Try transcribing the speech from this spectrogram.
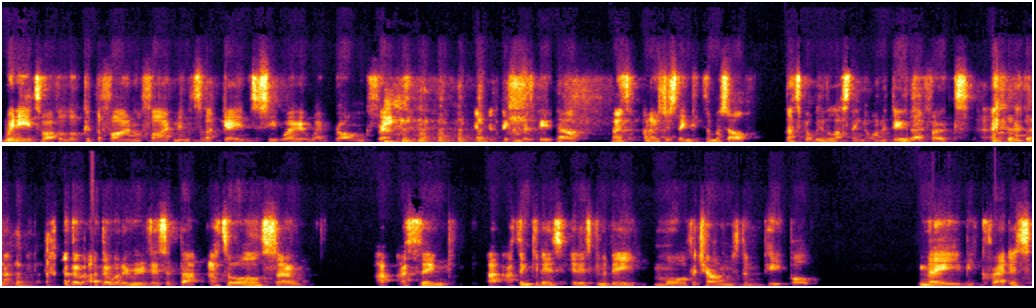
we need to have a look at the final five minutes of that game to see where it went wrong for Everton in particular detail. I was, and I was just thinking to myself, that's probably the last thing I want to do there, folks. I don't I don't want to revisit that at all. So I, I think I think it is it is going to be more of a challenge than people maybe credit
